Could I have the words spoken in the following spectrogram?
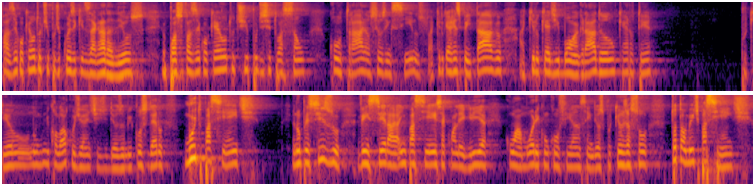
fazer qualquer outro tipo de coisa que desagrada a Deus, eu posso fazer qualquer outro tipo de situação contrária aos seus ensinos, aquilo que é respeitável, aquilo que é de bom agrado, eu não quero ter porque eu não me coloco diante de Deus, eu me considero muito paciente. Eu não preciso vencer a impaciência com alegria, com amor e com confiança em Deus, porque eu já sou totalmente paciente.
